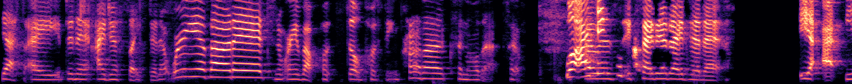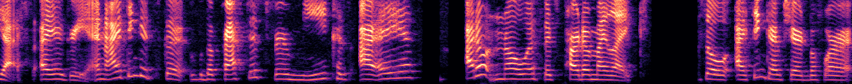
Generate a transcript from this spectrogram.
yes, I didn't. I just like didn't worry about it. Didn't worry about po- still posting products and all that. So, well, I, I was excited. I did it. Yeah, yes, I agree. And I think it's good the practice for me cuz I I don't know if it's part of my like so I think I've shared before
